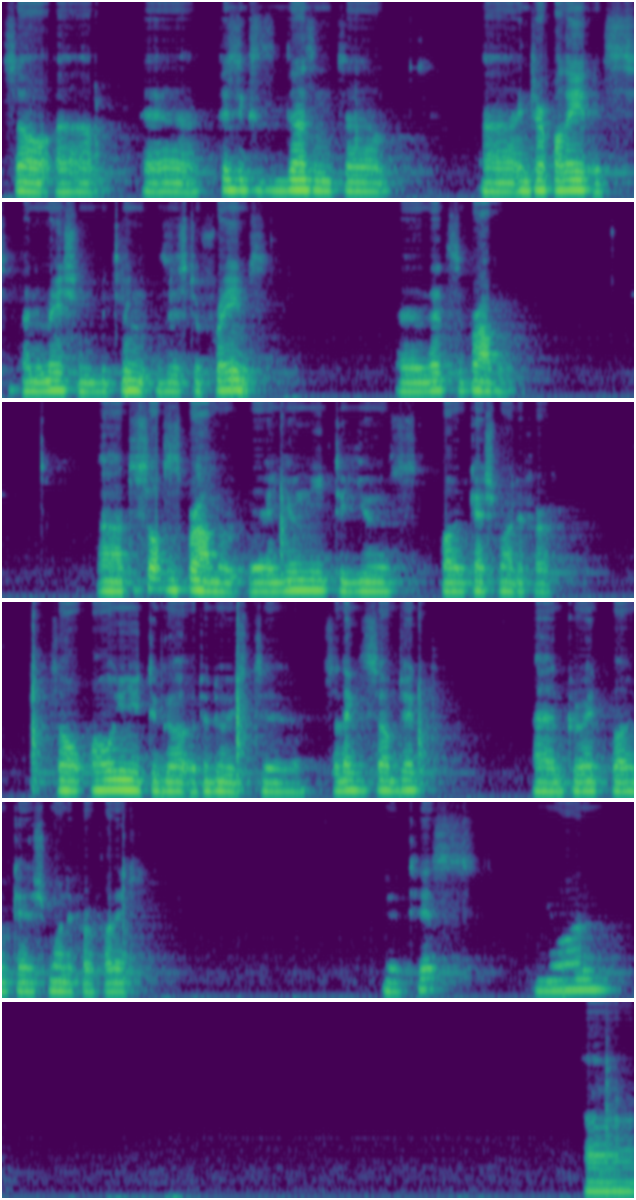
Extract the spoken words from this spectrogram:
So uh, uh PhysX doesn't uh, uh, interpolate its animation between these two frames, and that's the problem. to solve this problem, you need to use point cache modifier. So all you need to go to do is to select this object and create point cache modifier for it it is one uh,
